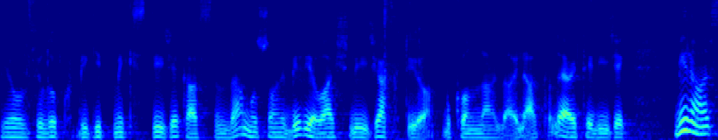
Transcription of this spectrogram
Yolculuk bir gitmek isteyecek aslında ama sonra bir yavaşlayacak diyor bu konularla alakalı erteleyecek. Biraz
